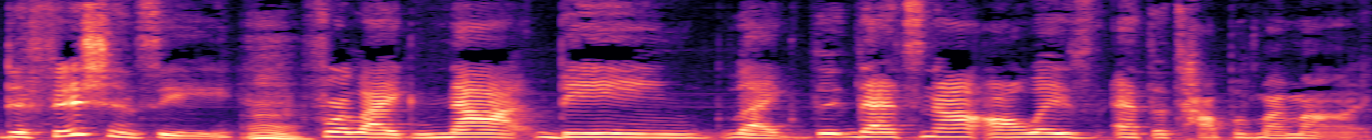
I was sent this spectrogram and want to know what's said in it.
deficiency Mm. for like not being like, th- that's not always at the top of my mind.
